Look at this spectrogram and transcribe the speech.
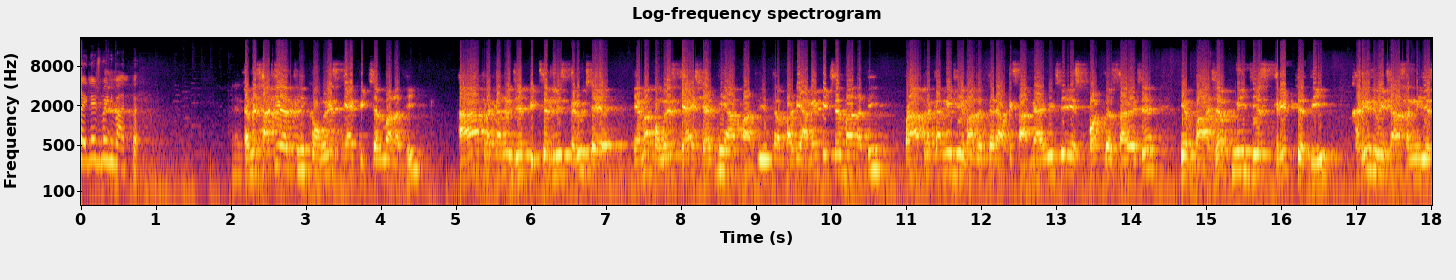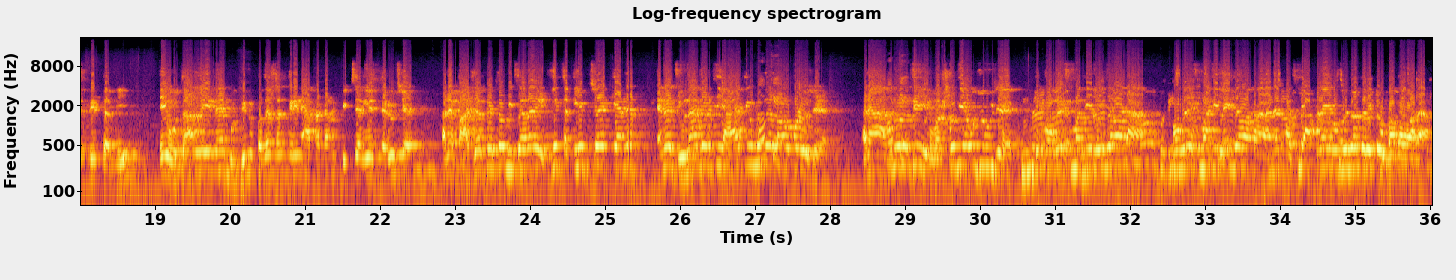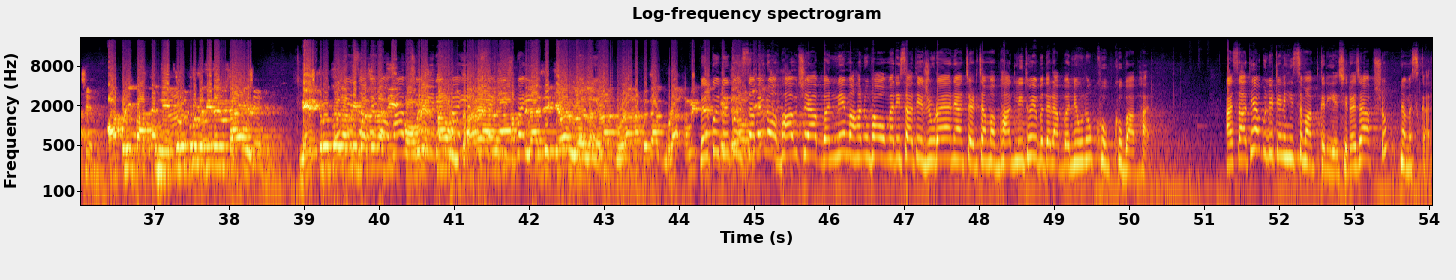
શૈલેષભાઈની વાત પર. તમે સાચી વાત કરી કોંગ્રેસ ક્યાંય પિક્ચરમાં નથી. આ પ્રકારનું જે પિક્ચર રિલીઝ કર્યું છે એમાં કોંગ્રેસ ક્યાંય છે જ નહીં. આ ભારતીય જનતા પાર્ટી આમે પિક્ચરમાં નથી. પણ આ પ્રકારની જે વાત અત્યારે આપણી સામે આવી છે એ સ્પષ્ટ દર્શાવે છે કે ભાજપની જે સ્ક્રિપ્ટ હતી ખરીદ વેચાણ સંઘની જે સ્ક્રિપ્ટ હતી એ ઉધાર લઈને બુદ્ધિનું પ્રદર્શન કરીને આ પ્રકારનું પિક્ચર રિલીઝ કર્યું છે. અને ભાજપે તો બિચારા એટલી તકલીફ છે કે એને એને જુનાગઢથી આયાતી ઉમેદવાર લાવવો પડ્યો છે. અને આજનું. નથી વર્ષોથી આવું જોયું છે કે કોંગ્રેસમાંથી લઈ જવાના કોંગ્રેસમાંથી લઈ જવાના અને પછી આપણે ઉમેદવાર તરીકે ઊભા કરવાના. આપણી પાસે નેતૃત્વ નથી રહ્યું સાહેબ. નેતૃત્વ આપણી પાસે નથી કોંગ્રેસના ઉધારે આવેલા જે કેવા લગડા ઘોડાના બધા ઘોડા તમે બિલકુલ બિલકુલ. સમયનો અભાવ છે. આ બંને મહાનુભાવો અમારી સાથે જોડાયા અને આ ચર્ચામાં ભાગ લીધો. એ બદલ આ બંનેનો ખૂબ ખૂબ આભાર. આ સાથે આ બુલેટિન અહીં સમાપ્ત કરીએ છીએ. રજા આપશો? નમસ્કાર.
